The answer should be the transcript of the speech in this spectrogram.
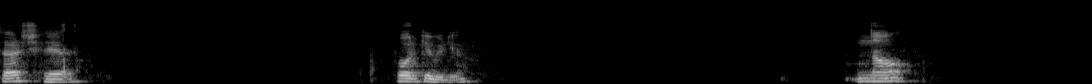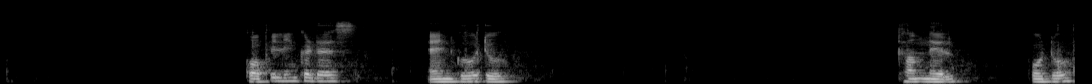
search here 4k video. Now copy link address and go to thumbnail photo.net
